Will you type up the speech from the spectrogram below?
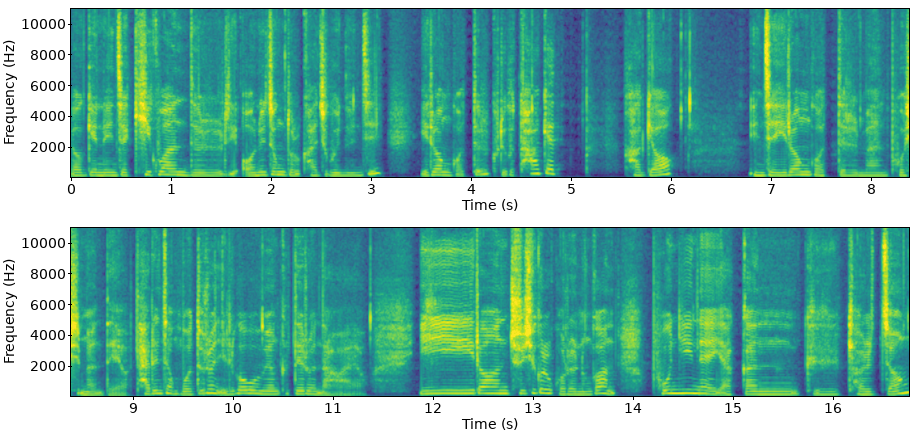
여기는 이제 기관들이 어느 정도를 가지고 있는지 이런 것들 그리고 타겟 가격 이제 이런 것들만 보시면 돼요. 다른 정보들은 읽어보면 그대로 나와요. 이런 주식을 고르는 건 본인의 약간 그 결정,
